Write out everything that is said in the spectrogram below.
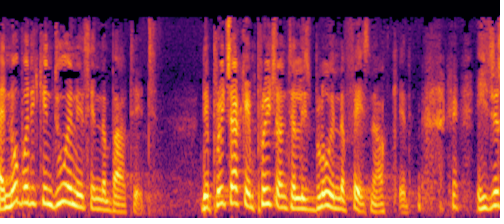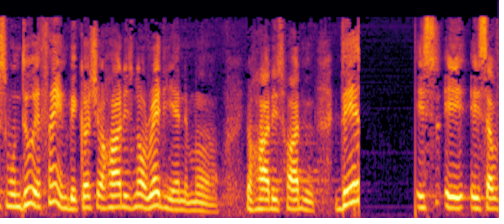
And nobody can do anything about it. The preacher can preach until he's blue in the face. Now, kid. he just won't do a thing because your heart is not ready anymore. Your heart is hardened. This is, is a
